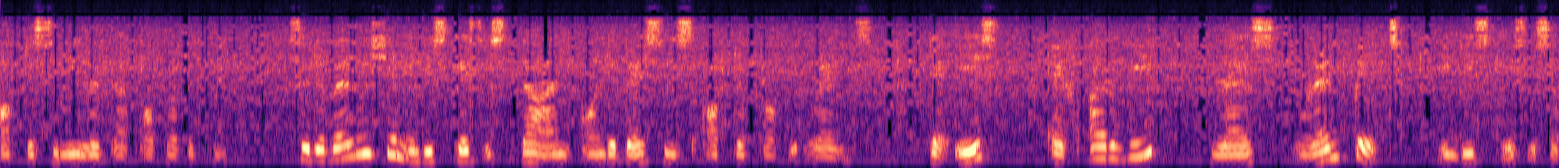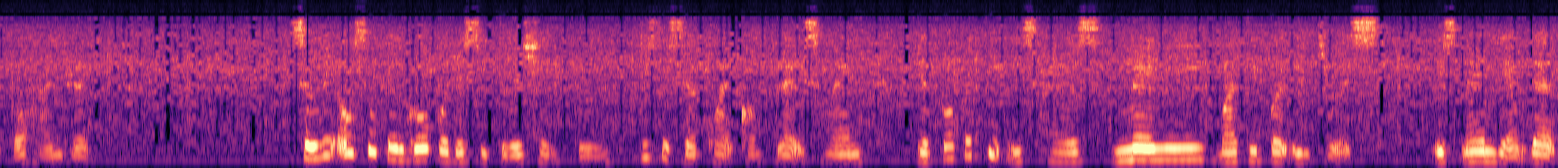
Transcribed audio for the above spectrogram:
of the similar type of property. So the valuation in this case is done on the basis of the profit rents. That is FRV less rent paid. In this case is a 400. So we also can go for the situation 2. This is a quite complex when the property is has many multiple interests. This means that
